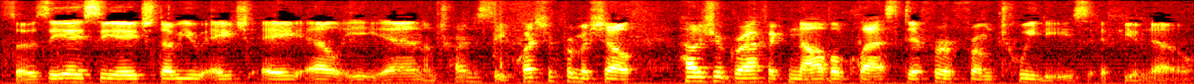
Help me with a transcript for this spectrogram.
So Z A C H W H A L E N. I'm trying to see. Question from Michelle: How does your graphic novel class differ from Tweety's? If you know,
